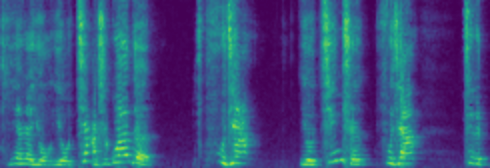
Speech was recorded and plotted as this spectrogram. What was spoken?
体验上有有价值观的。附加有精神附加，这个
